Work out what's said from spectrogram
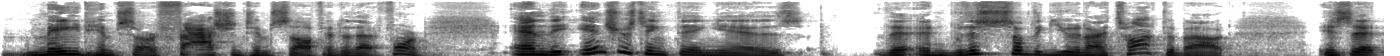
made himself or fashioned himself into that form. And the interesting thing is that, and this is something you and I talked about, is that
